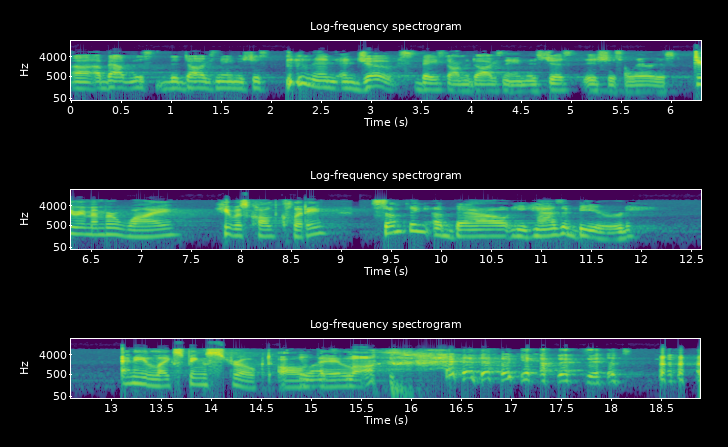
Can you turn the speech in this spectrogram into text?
uh, about this the dog's name is just and, and jokes based on the dog's name is just it's just hilarious. Do you remember why he was called Clitty? Something about he has a beard. And he likes being stroked all day long. yeah, that's it.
